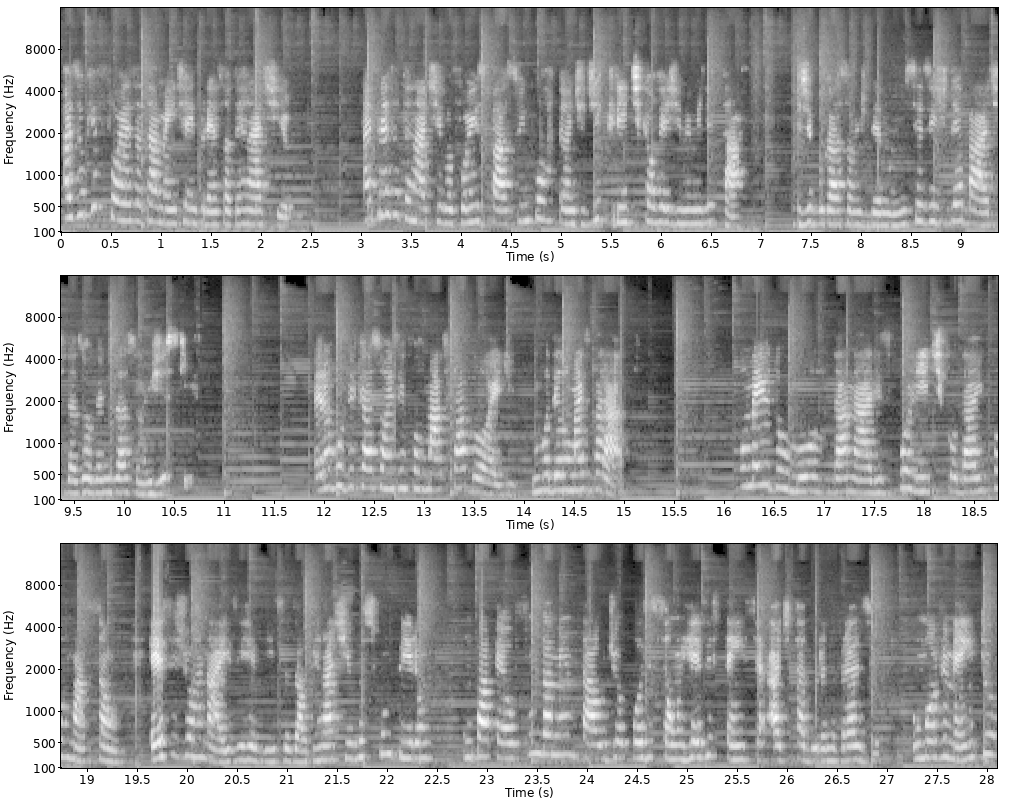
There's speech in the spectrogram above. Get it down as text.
Mas o que foi exatamente a imprensa alternativa? A imprensa alternativa foi um espaço importante de crítica ao regime militar, de divulgação de denúncias e de debate das organizações de esquerda. Eram publicações em formato tabloide, um modelo mais barato. Por meio do humor, da análise política ou da informação, esses jornais e revistas alternativos cumpriram um papel fundamental de oposição e resistência à ditadura no Brasil. O movimento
